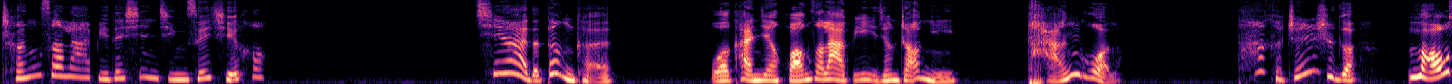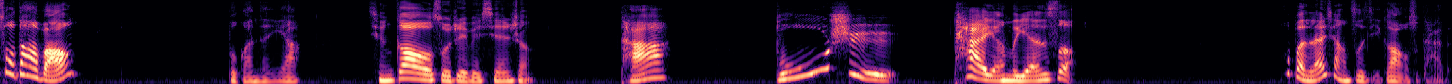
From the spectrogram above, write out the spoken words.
橙色蜡笔的信紧随其后。亲爱的邓肯，我看见黄色蜡笔已经找你谈过了，他可真是个牢骚大王。不管怎样，请告诉这位先生，他不是。太阳的颜色。我本来想自己告诉他的，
